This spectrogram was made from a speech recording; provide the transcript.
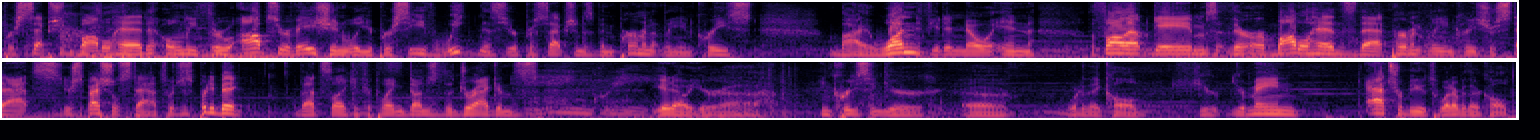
perception bobblehead. Only through observation will you perceive weakness. Your perception has been permanently increased by one. If you didn't know, in the Fallout games, there are bobbleheads that permanently increase your stats, your special stats, which is pretty big. That's like if you're playing Dungeons and Dragons, you know, you're uh, increasing your, uh, what are they called? Your, your main attributes, whatever they're called,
